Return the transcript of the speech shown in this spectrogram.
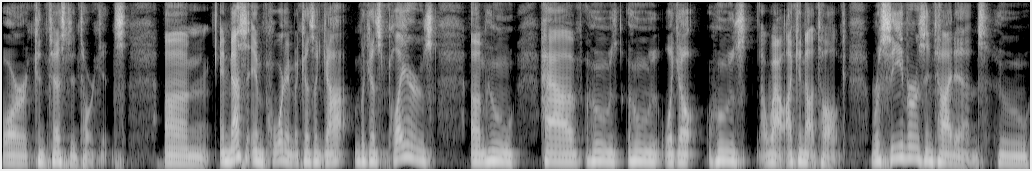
are contested targets. Um, and that's important because I got because players um, who have who's who like a who's wow I cannot talk receivers and tight ends who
